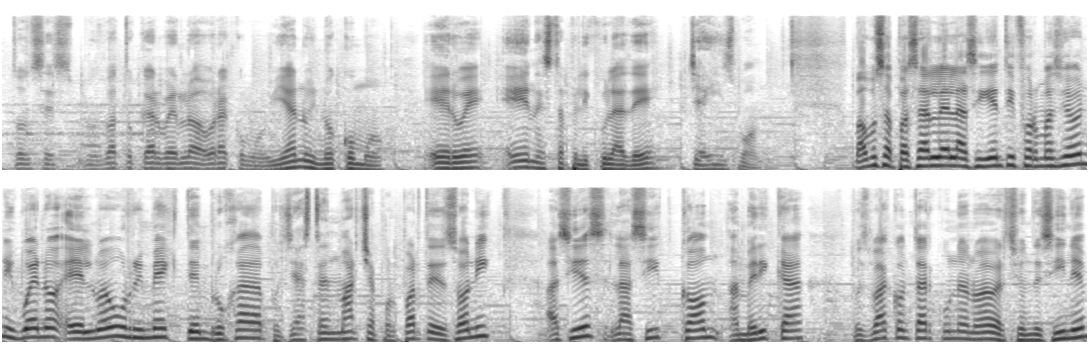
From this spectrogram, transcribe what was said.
Entonces nos va a tocar verlo ahora como villano y no como héroe en esta película de James Bond. Vamos a pasarle a la siguiente información y bueno, el nuevo remake de Embrujada pues ya está en marcha por parte de Sonic. Así es, la sitcom América pues va a contar con una nueva versión de cine.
